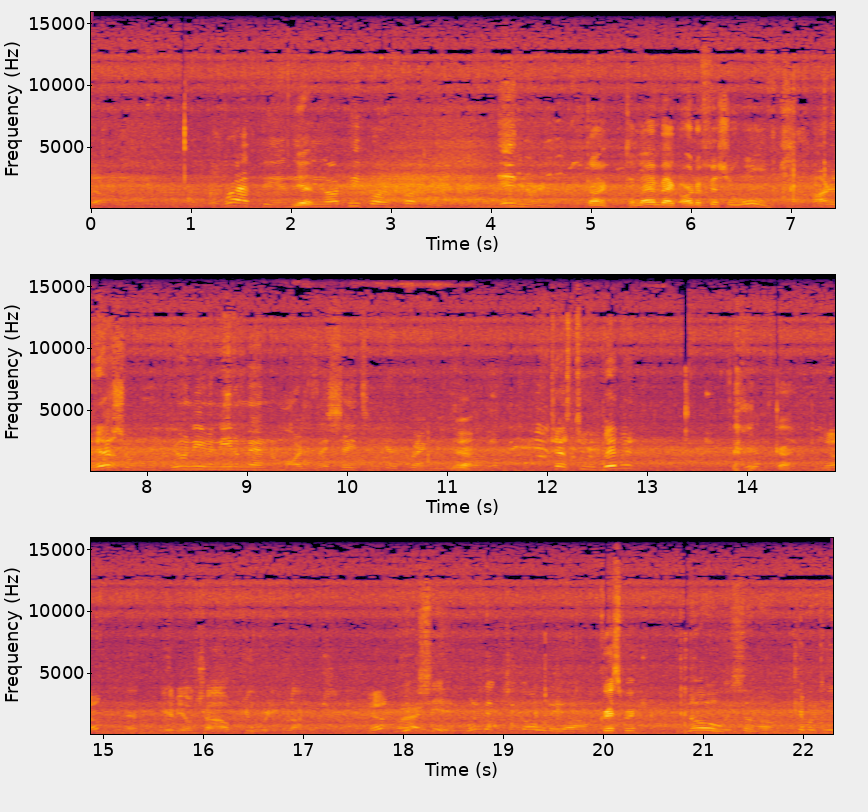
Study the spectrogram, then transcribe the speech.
Yep. Crafty, and Yeah. you know, our people are fucking ignorant. Thank. To land back artificial wombs. Artificial. You don't even need a man no more if they say to get pregnant. Yeah. Test tube, baby. Okay. Yep. Give your child puberty blockers. Yep. Right. Shit. What is that shit called? They um CRISPR. no, it's some um, chemically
